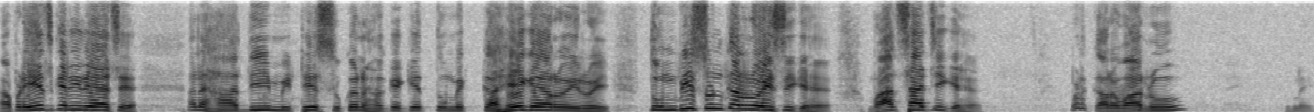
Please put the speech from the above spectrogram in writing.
આપણે એ જ કરી રહ્યા છે. અને હાદી મીઠે સુકન હકે કે તુમે કહે ગયા રોઈ રોઈ. તુમ બી સુનકર રોઈ સી કહે વાત સાચી કહે પણ કરવાનું નહીં.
